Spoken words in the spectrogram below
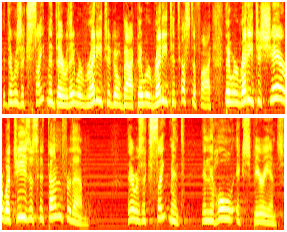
There was excitement there. They were ready to go back. They were ready to testify. They were ready to share what Jesus had done for them. There was excitement in the whole experience.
